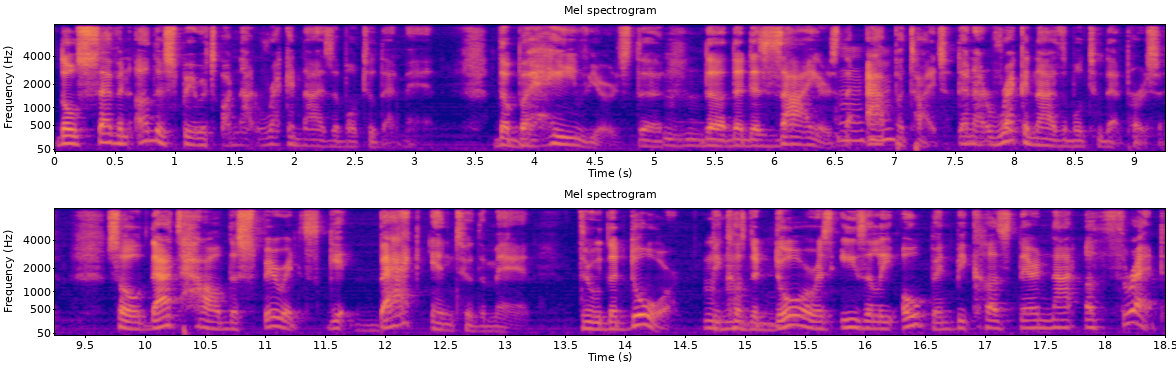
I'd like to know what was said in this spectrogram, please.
Those seven other spirits are not recognizable to that man. The behaviors, the mm-hmm. the the desires, the mm-hmm. appetites, they're not recognizable to that person. So that's how the spirits get back into the man through the door mm-hmm. because the door is easily opened because they're not a threat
